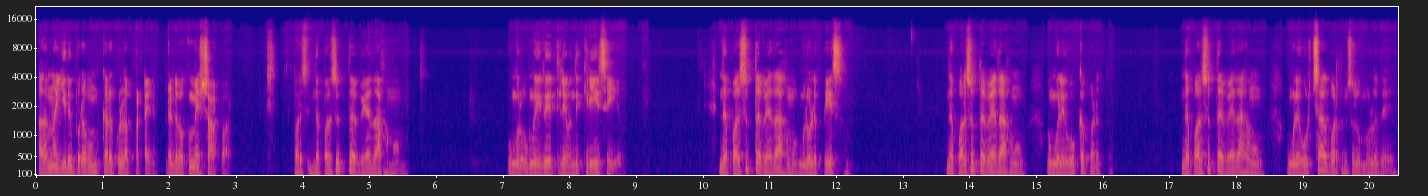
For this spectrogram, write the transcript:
அதனால் இருபுறமும் கருக்குள்ள பட்டயம் ரெண்டு பக்கமே ஷார்ப்பாக இருக்கும். பரிசு இந்த பரிசுத்த வேதாகமம் உங்கள் உங்கள் இதயத்தில் வந்து கிரியை செய்யும். இந்த பரிசுத்த வேதாகமம் உங்களோட பேசும். இந்த பரிசுத்த வேதாகமும் உங்களை ஊக்கப்படுத்தும். இந்த பரிசுத்த வேதாகமும் உங்களை உற்சாகப்படுத்தும் சொல்லும் பொழுது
